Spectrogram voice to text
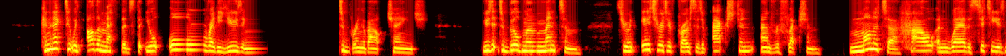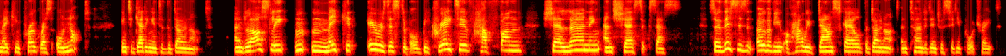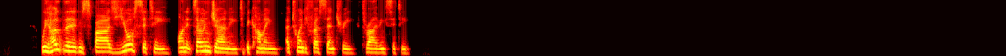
Connect it with other methods that you're already using to bring about change. Use it to build momentum through an iterative process of action and reflection. Monitor how and where the city is making progress or not into getting into the donut. And lastly, make it irresistible. Be creative, have fun, share learning, and share success. So, this is an overview of how we've downscaled the donut and turned it into a city portrait. We hope that it inspires your city on its own journey to becoming a 21st century thriving city.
